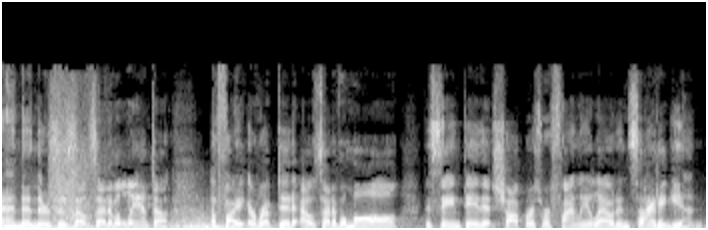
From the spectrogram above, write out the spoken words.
And then there's this outside of Atlanta. A fight erupted outside of a mall the same day that shoppers were finally allowed inside again.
